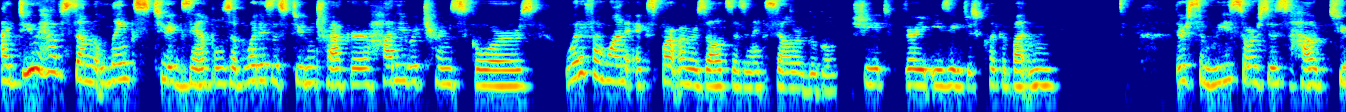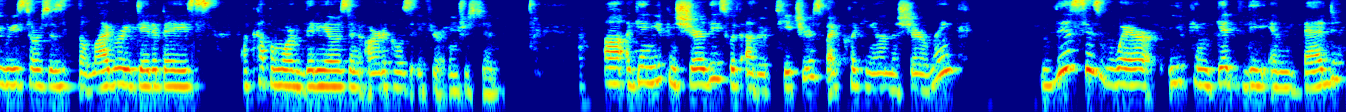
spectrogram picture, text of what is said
I do have some links to examples of what is a student tracker, how do you return scores, what if I want to export my results as an Excel or Google Sheet? Very easy, just click a button. There's some resources, how-to resources, the library database, a couple more videos and articles if you're interested. Uh, again, you can share these with other teachers by clicking on the share link. This is where you can get the embed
